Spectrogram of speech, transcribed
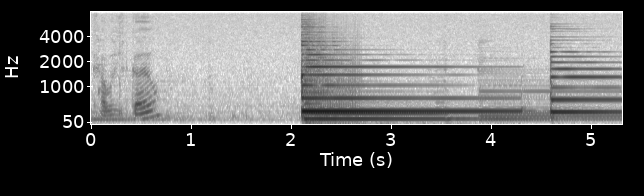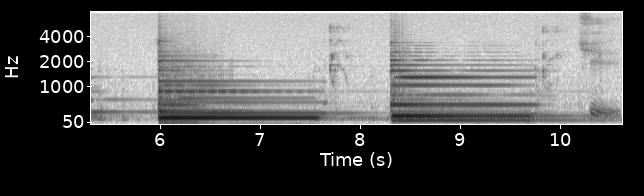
가보실까요? G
